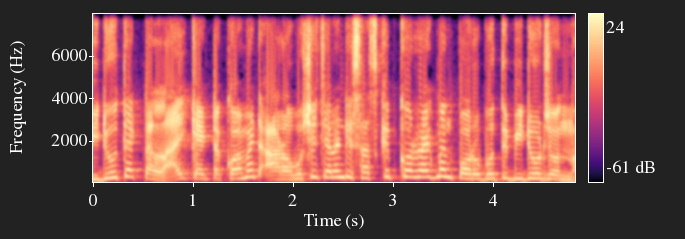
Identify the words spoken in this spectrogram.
ভিডিওতে একটা লাইক একটা কমেন্ট আর অবশ্যই চ্যানেলটি সাবস্ক্রাইব করে রাখবেন পরবর্তী ভিডিওর জন্য।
